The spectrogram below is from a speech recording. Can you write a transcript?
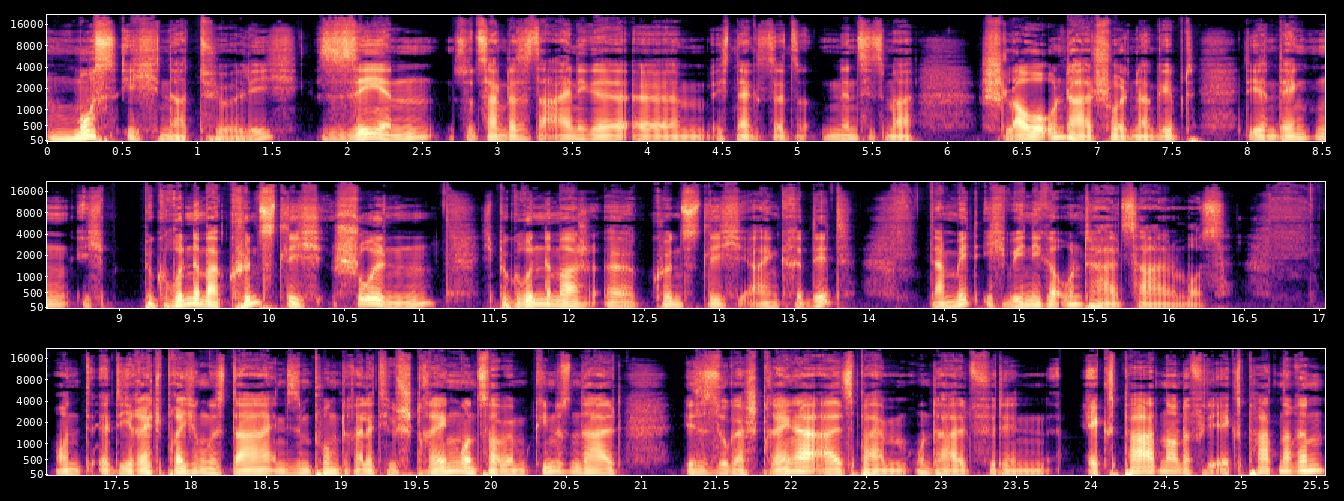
muss ich natürlich sehen, sozusagen, dass es da einige, ähm, ich nenne es jetzt mal schlaue Unterhaltsschuldner gibt, die dann denken, ich begründe mal künstlich Schulden, ich begründe mal äh, künstlich einen Kredit, damit ich weniger Unterhalt zahlen muss. Und äh, die Rechtsprechung ist da in diesem Punkt relativ streng. Und zwar beim Kindesunterhalt ist es sogar strenger als beim Unterhalt für den Ex-Partner oder für die Ex-Partnerin.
